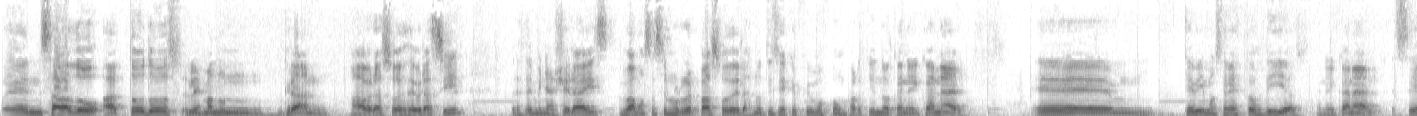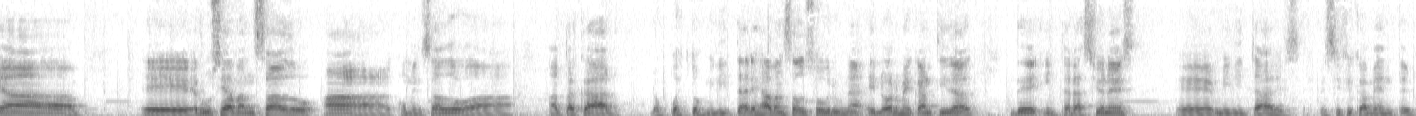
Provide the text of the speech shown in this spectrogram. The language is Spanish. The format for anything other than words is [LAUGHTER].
Buen sábado a todos, les mando un gran abrazo desde Brasil, desde Minas Gerais. Vamos a hacer un repaso de las noticias que fuimos compartiendo acá en el canal. Eh, ¿Qué vimos en estos días en el canal? Se ha, eh, Rusia ha avanzado, ha comenzado a atacar los puestos militares, ha avanzado sobre una enorme cantidad de instalaciones eh, militares específicamente.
